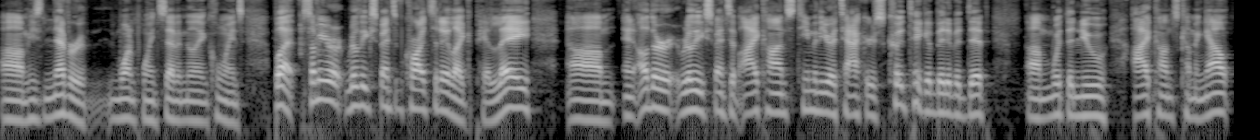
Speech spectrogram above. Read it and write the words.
Um, he's never 1.7 million coins. But some of your really expensive cards today, like Pele um, and other really expensive icons, team of the year attackers, could take a bit of a dip um, with the new icons coming out.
